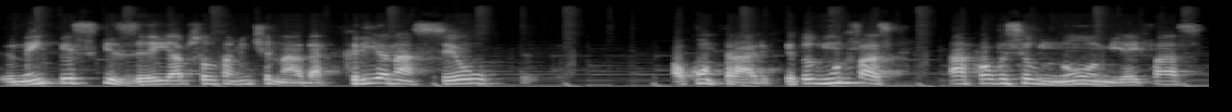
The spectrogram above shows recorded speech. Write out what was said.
Eu nem pesquisei absolutamente nada. A cria nasceu ao contrário, porque todo mundo faz: ah, qual vai ser o nome? Aí faz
